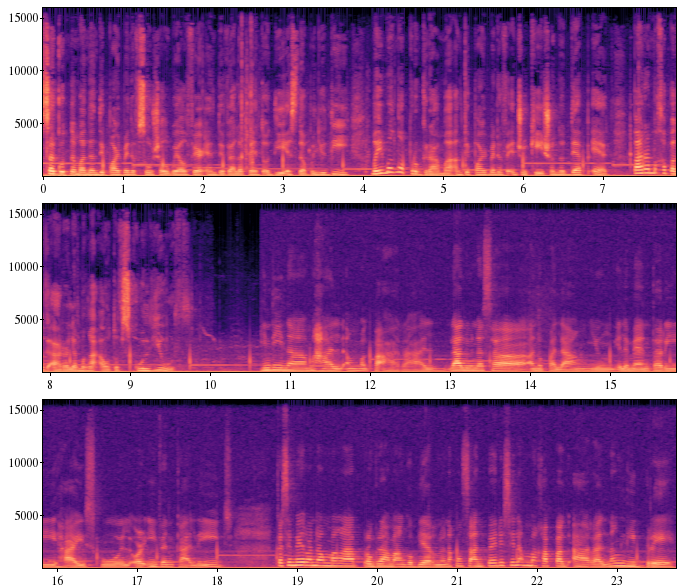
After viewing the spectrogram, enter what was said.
Sagot naman ng Department of Social Welfare and Development o DSWD, may mga programa ang Department of Education o DepEd para makapag-aral ang mga out-of-school youth. hindi na mahal ang magpaaral, lalo na sa ano pa lang, yung elementary, high school, or even college. Kasi meron ng mga programa ang gobyerno na kung saan pwede silang makapag-aral ng libre.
